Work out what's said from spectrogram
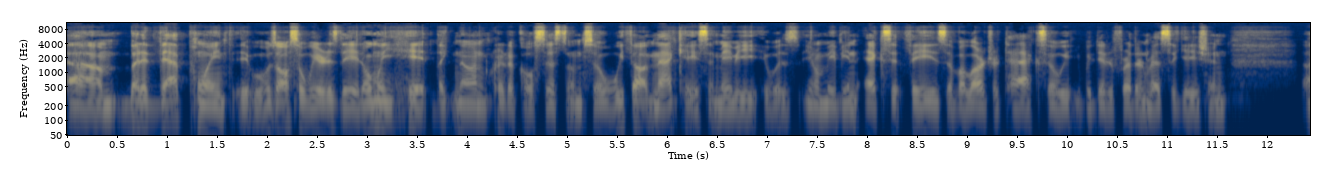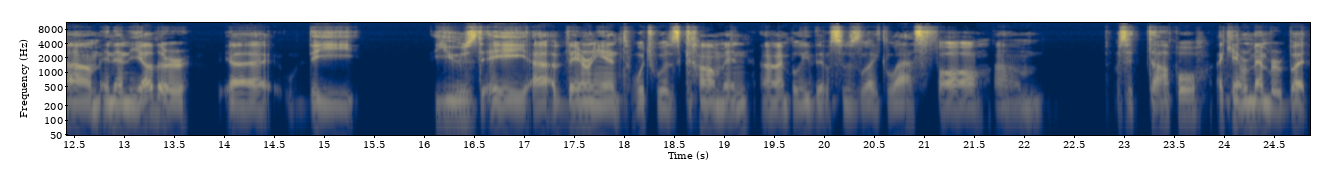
Um, but at that point, it was also weird is they had only hit like non-critical systems. So we thought in that case that maybe it was you know maybe an exit phase of a larger attack. So we we did a further investigation. Um, and then the other, uh, the used a, a, variant which was common. Uh, I believe this was like last fall. Um, was it Doppel? I can't remember, but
